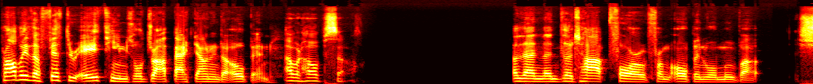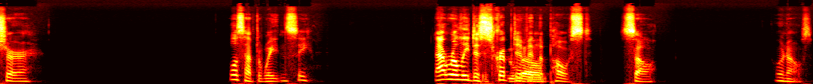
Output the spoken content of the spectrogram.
probably the fifth through eighth teams will drop back down into open, I would hope so. And then the, the top four from open will move up. Sure. We'll just have to wait and see. Not really descriptive in the post. So who knows?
